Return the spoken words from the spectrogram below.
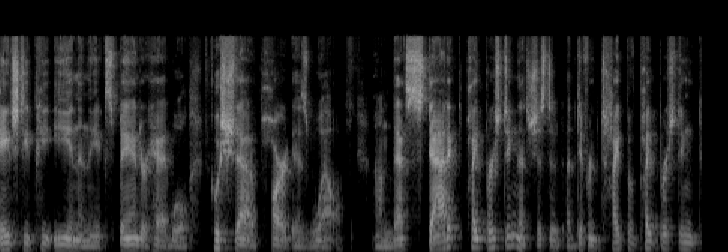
HDPE, and then the expander head will push that apart as well. Um, that's static pipe bursting. That's just a, a, different type of pipe bursting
